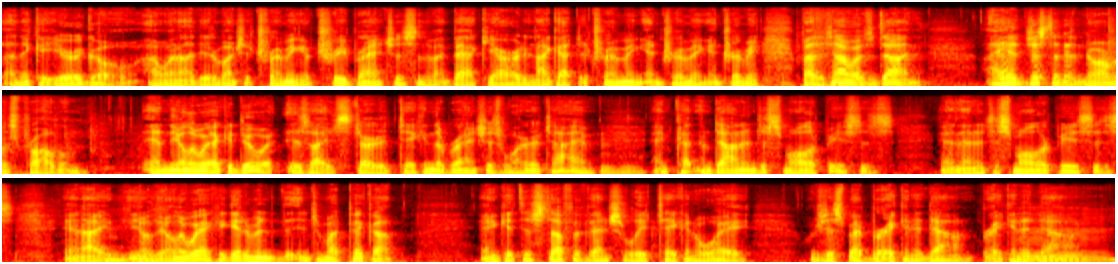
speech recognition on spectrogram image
I think a year ago, I went on and did a bunch of trimming of tree branches in my backyard, and I got to trimming and trimming and trimming. By the time I was done, I had just an enormous problem. And the only way I could do it is I started taking the branches one at a time mm-hmm. and cutting them down into smaller pieces and then into smaller pieces. And I, mm-hmm. you know, mm-hmm. the only way I could get them in, into my pickup and get this stuff eventually taken away was just by breaking it down, breaking it mm, down.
